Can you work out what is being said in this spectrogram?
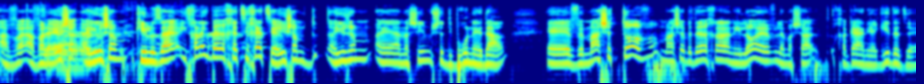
אבל, אבל זה- היו, שם, היו שם, כאילו זה התחלק בערך חצי חצי, היו שם, היו שם אה, אנשים שדיברו נהדר, אה, ומה שטוב, מה שבדרך כלל אני לא אוהב, למשל, חגי, אני אגיד את זה,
